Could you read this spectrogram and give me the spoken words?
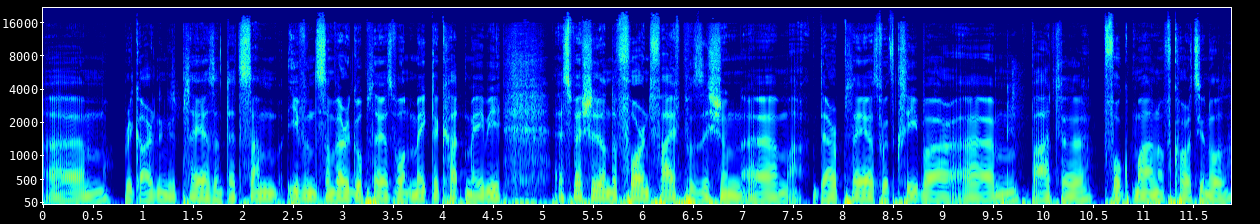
um, regarding the players, and that some, even some very good players, won't make the cut. Maybe, especially on the four and five position, um, there are players with Kleber, um, Bartel, Vogtmann. Of course, you know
